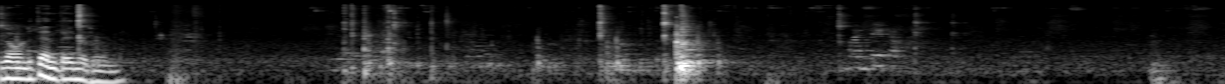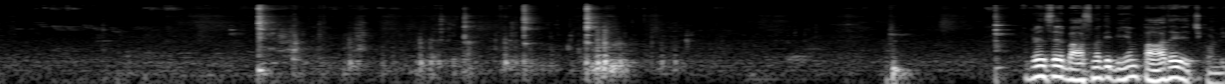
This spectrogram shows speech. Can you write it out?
ఇలా వండితే ఎంత అయిందో చూడండి ఫ్రెండ్స్ బాస్మతి బియ్యం పాత తెచ్చుకోండి.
